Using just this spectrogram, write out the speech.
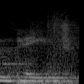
Rampage.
